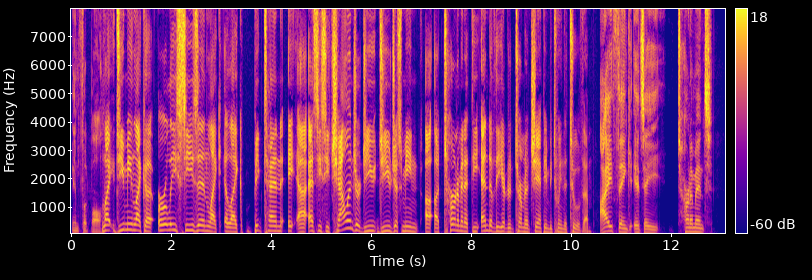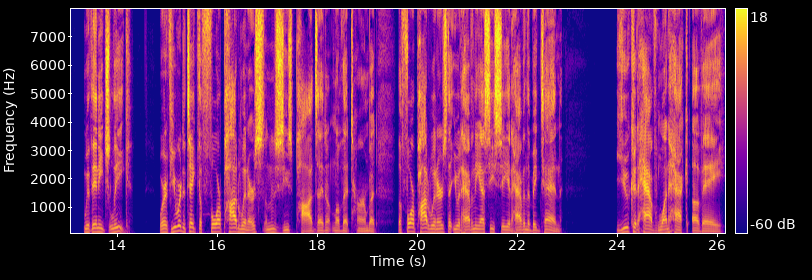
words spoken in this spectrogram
in football. Like, do you mean like a early season, like like Big Ten uh, SEC challenge, or do you do you just mean a, a tournament at the end of the year to determine a champion between the two of them? I think it's a tournament within each league where if you were to take the four pod winners, I'm going to just use pods, I don't love that term, but the four pod winners that you would have in the SEC and have in the Big Ten, you could have one heck of a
